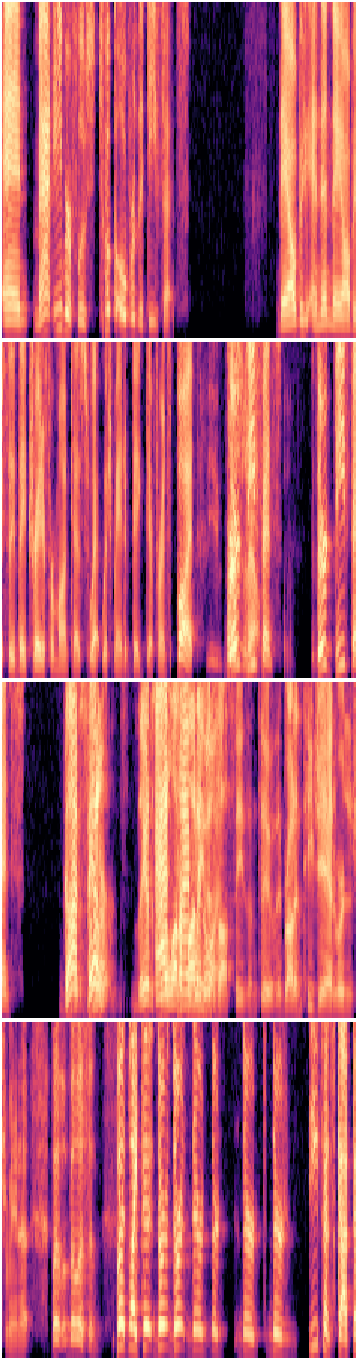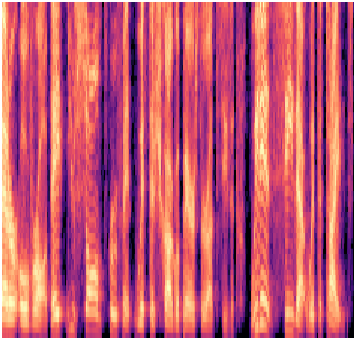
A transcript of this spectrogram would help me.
and Matt Eberflus took over the defense. They obviously, and then they obviously they traded for Montez Sweat, which made a big difference. But their defense, their defense They got spend a- better. They had to spend a lot of money this on. offseason too. They brought in T.J. Edwards and Tremaine. But but listen, But like the, their their their their their their defense got better overall. They you saw improvement with the Chicago Bears throughout the season. We didn't see that with the Titans,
